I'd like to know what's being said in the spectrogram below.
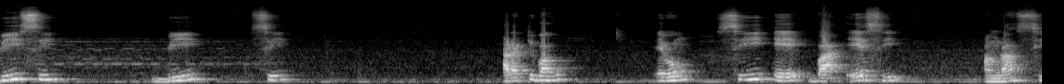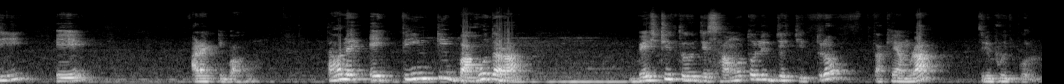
বি সি বি সি আর একটি বাহু। এবং সি এ বা এ সি আমরা সি এ আর একটি বাহু। তাহলে এই তিনটি বাহু দ্বারা বেষ্টিত যে সামতলিক যে চিত্র তাকে আমরা ত্রিভুজ বলব।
